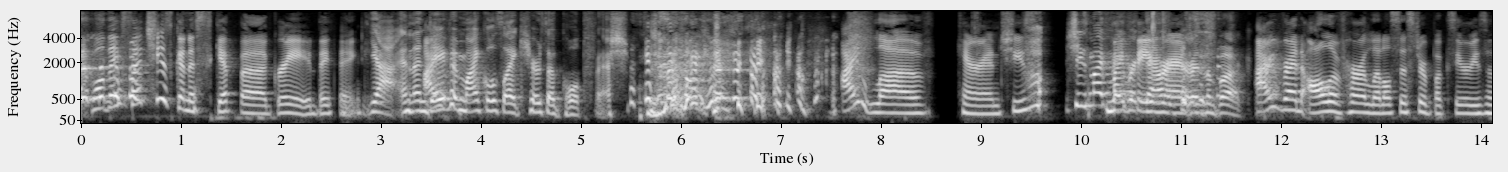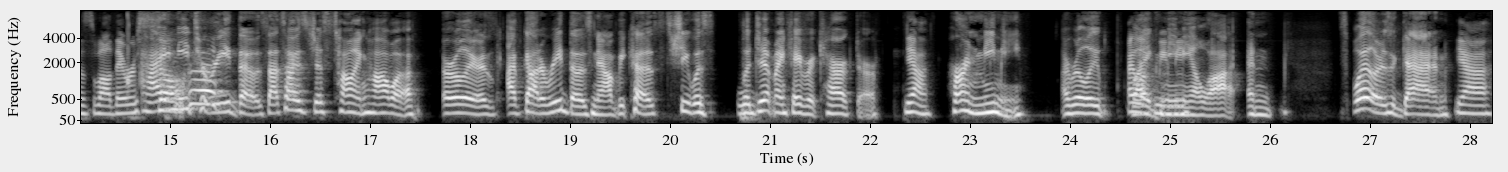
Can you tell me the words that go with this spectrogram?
well, they said she's going to skip a grade, they think. Yeah, and then I- David Michael's like, "Here's a goldfish." I love Karen. She's She's my My favorite, favorite. character in the book. I read all of her little sister book series as well. They were so I need to read those. That's why I was just telling Hawa earlier. I've got to read those now because she was legit my favorite character. Yeah. Her and Mimi. I really I like Mimi. Mimi. a lot. And spoilers again. Yeah.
